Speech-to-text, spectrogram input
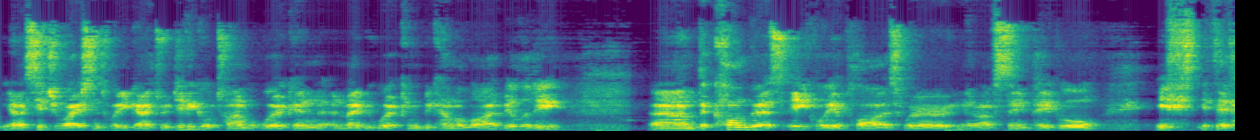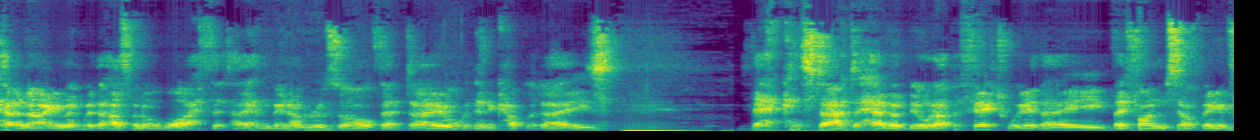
you know, situations where you're going through a difficult time at work and, and maybe work can become a liability. Um, the converse equally applies where, you know, I've seen people, if, if they've had an argument with a husband or wife that they haven't been able to resolve that day or within a couple of days, that can start to have a build-up effect where they, they find themselves being a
